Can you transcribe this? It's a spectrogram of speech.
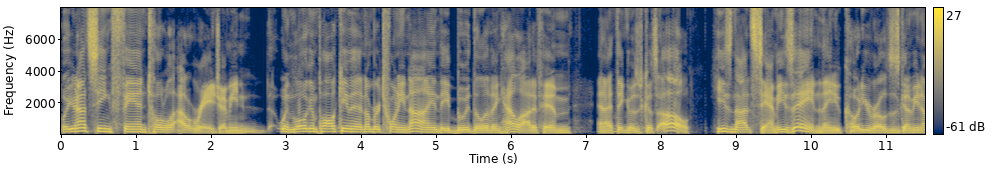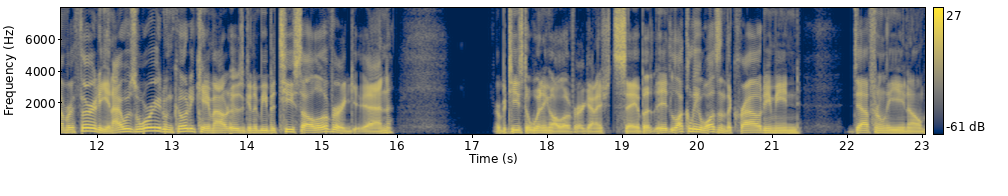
But you're not seeing fan total outrage. I mean, when Logan Paul came in at number 29, they booed the living hell out of him. And I think it was because, oh, he's not Sami Zayn. They knew Cody Rhodes was going to be number 30. And I was worried when Cody came out, it was going to be Batista all over again. Or Batista winning all over again, I should say. But it luckily wasn't. The crowd, I mean, definitely, you know,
